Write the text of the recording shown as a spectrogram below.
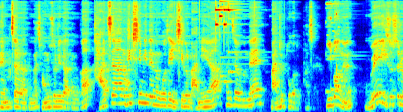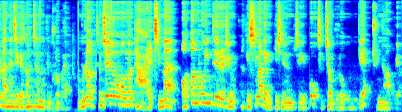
M자라든가 정수리라든가 가장 핵심이 되는 곳에 이식을 많이 해야 환자분의 만족도가 높아져요. 2번은 왜 이 수술을 받는지 계속 환자분한테 물어봐요. 물론 전체적으로 보면 다 알지만 어떤 포인트를 지금 그렇게 심하게 느끼시는지 꼭 직접 물어보는 게 중요하고요.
